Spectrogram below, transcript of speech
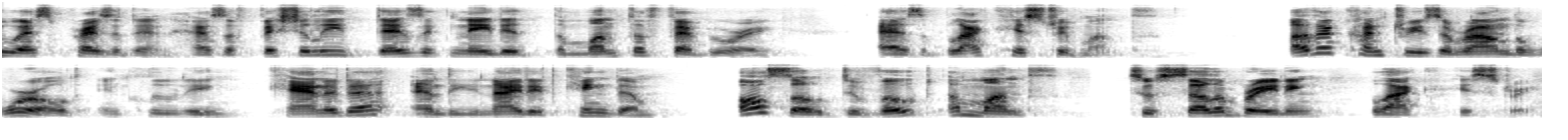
U.S. president has officially designated the month of February as Black History Month. Other countries around the world, including Canada and the United Kingdom, also devote a month to celebrating Black history.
